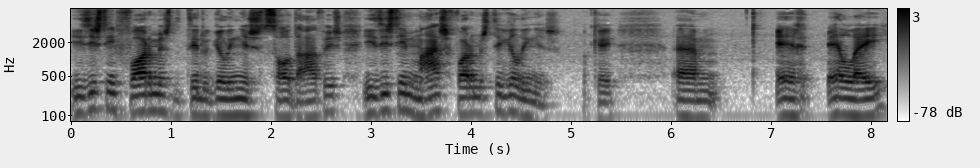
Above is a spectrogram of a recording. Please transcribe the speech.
existem formas de ter galinhas saudáveis e existem más formas de ter galinhas, ok? Um, é, é lei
